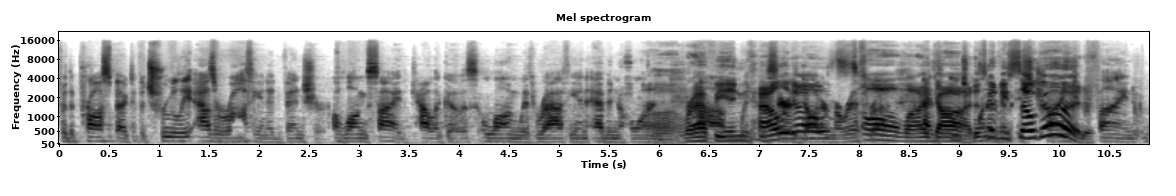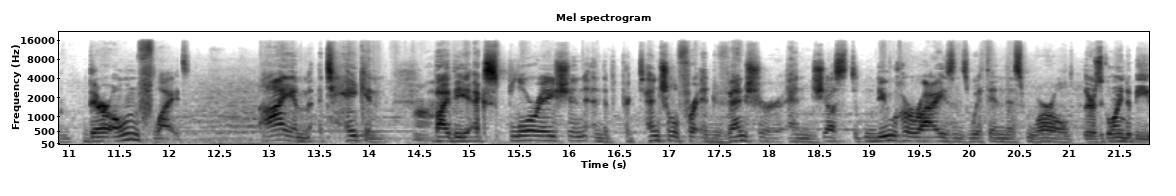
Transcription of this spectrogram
for the prospect of a truly Azerothian adventure alongside Kalecgos, along with Wrathion, Ebonhorn, um, Wrathion, daughter Kalecgos? Merithra, Oh my God, it's gonna be so trying To good. find their own flight I am taken Uh-huh. by the exploration and the potential for adventure and just new horizons within this world. There's going to be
